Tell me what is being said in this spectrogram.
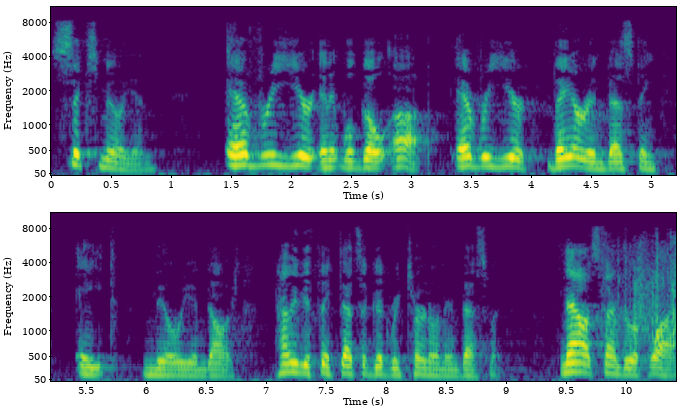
6 million every year, and it will go up. Every year, they are investing $8 million. How many of you think that's a good return on investment? Now it's time to applaud.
